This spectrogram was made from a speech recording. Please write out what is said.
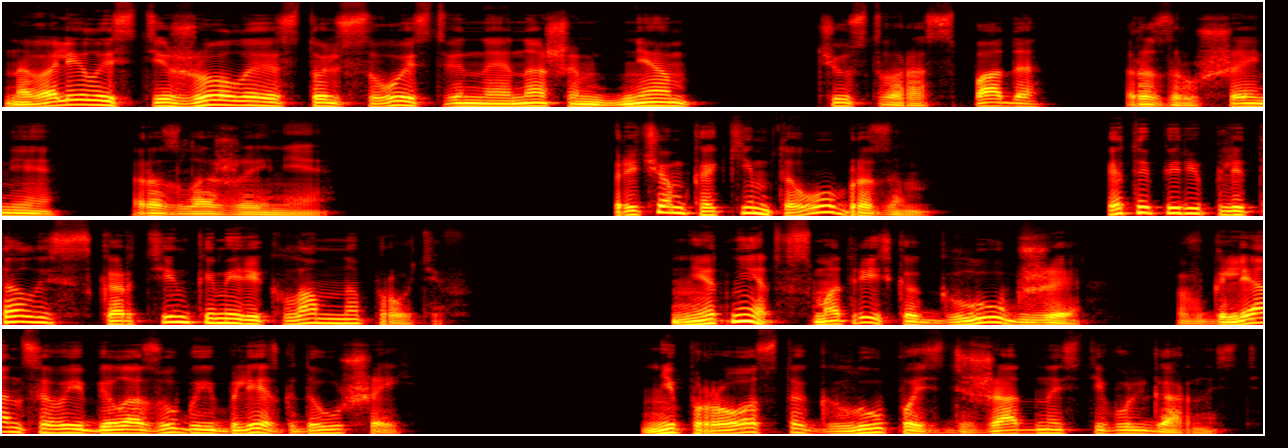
Навалилось тяжелое, столь свойственное нашим дням, чувство распада, разрушения, разложения. Причем каким-то образом это переплеталось с картинками реклам напротив. Нет-нет, всмотрись как глубже в глянцевый белозубый блеск до ушей. Не просто глупость, жадность и вульгарность.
